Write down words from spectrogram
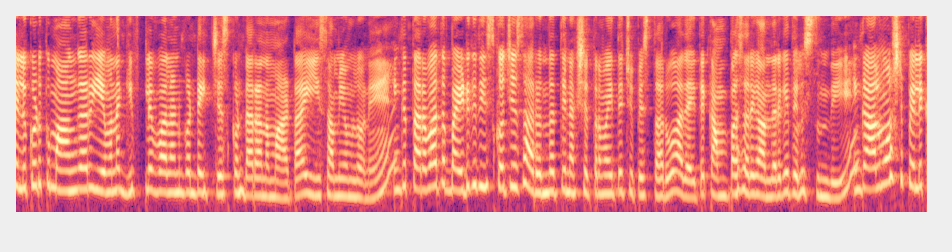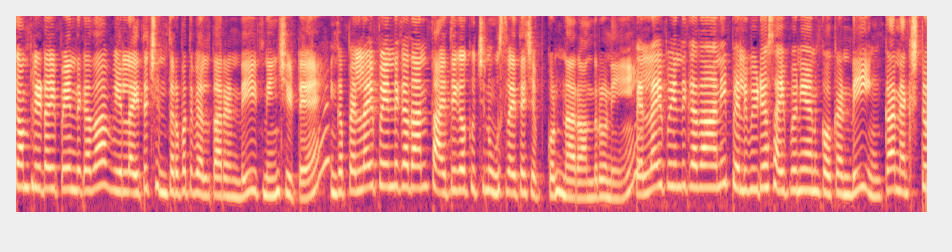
పెళ్ళికొడుకు మాంగారు ఏమైనా గిఫ్ట్లు ఇవ్వాలనుకుంటే ఇచ్చేసుకుంటారన్నమాట ఈ సమయంలోనే. ఇంకా తర్వాత బయటకు తీసుకొచ్చేసి అరుంధతి నక్షత్రం అయితే చూపిస్తారు. అదైతే కంపల్సరీగా అందరికీ తెలుస్తుంది. ఇంకా ఆల్మోస్ట్ పెళ్ళి కంప్లీట్ అయిపోయింది కదా వీళ్ళైతే చిన్న తిరుపతి వెళ్తారండి ఇటు నుంచి ఇటే. ఇంకా పెళ్ళి అయిపోయింది కదా అని తాయితీగా కూర్చుని ఊసులు అయితే చెప్పుకుంటున్నారు అందరూని. పెళ్ళి అయిపోయింది కదా అని పెళ్ళి వీడియోస్ అయిపోయినాయి అనుకోకండి. ఇంకా నెక్స్ట్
